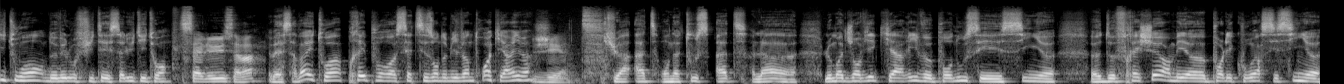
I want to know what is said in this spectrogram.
Titouan de Vélo Futé. Salut Titouan. Salut, ça va? Eh ben, Ça va et toi? Prêt pour euh, cette saison 2023 qui arrive? J'ai hâte. Tu as hâte, on a tous hâte. Là, euh, le mois de janvier qui arrive, pour nous, c'est signe euh, de fraîcheur, mais pour les coureurs, c'est signe,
